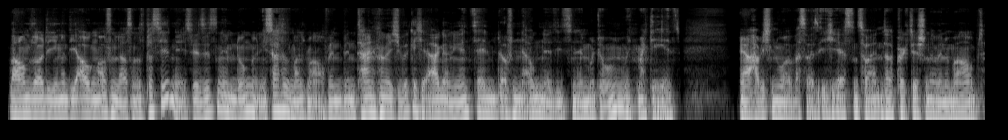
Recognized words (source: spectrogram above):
warum sollte jemand die Augen offen lassen? Das passiert nicht. Wir sitzen im Dunkeln. Ich sage das manchmal auch, wenn, wenn Teilnehmer mich wirklich ärgern, die ganze Zeit mit offenen Augen da sitzen, dann Mutter, hm, was macht ihr jetzt? Ja, habe ich nur, was weiß ich, ersten, zweiten Tag Practitioner, wenn überhaupt.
